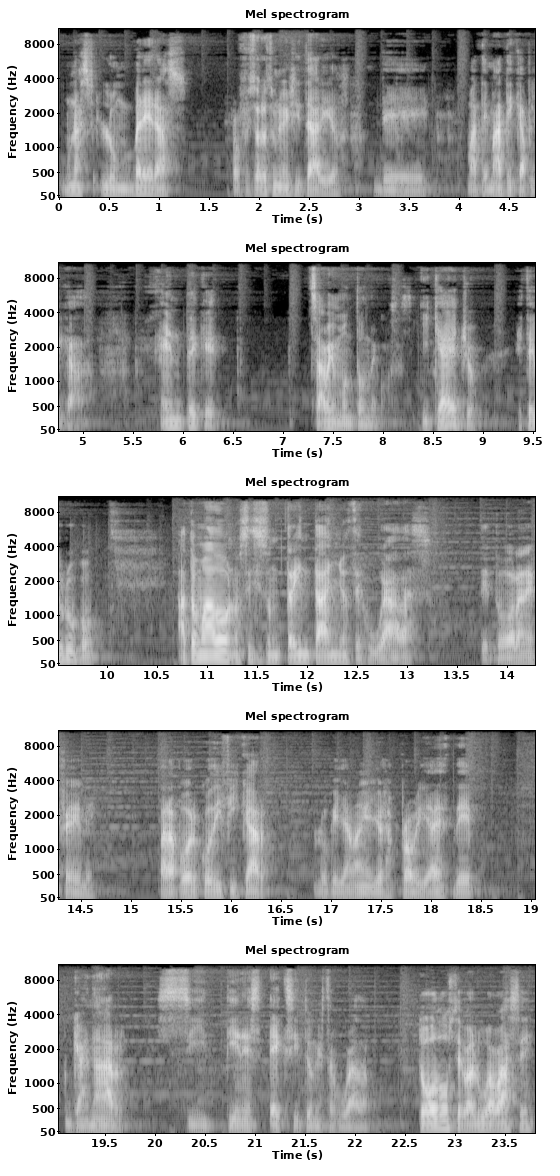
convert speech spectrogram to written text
unas lumbreras, profesores universitarios de matemática aplicada gente que sabe un montón de cosas. ¿Y qué ha hecho? Este grupo ha tomado, no sé si son 30 años de jugadas de toda la NFL para poder codificar lo que llaman ellos las probabilidades de ganar si tienes éxito en esta jugada. Todo se evalúa a base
